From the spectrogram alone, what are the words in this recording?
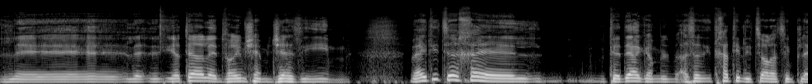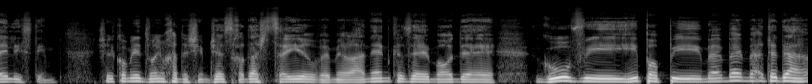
ל... ל... יותר לדברים שהם ג'אזיים. והייתי צריך, אה, אתה יודע, גם, אז התחלתי ליצור לעצמי פלייליסטים של כל מיני דברים חדשים, ג'אז חדש צעיר ומרענן כזה, מאוד uh, גרובי, היפ-הופי, אתה יודע,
